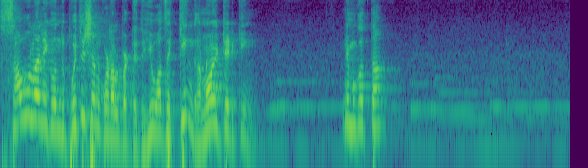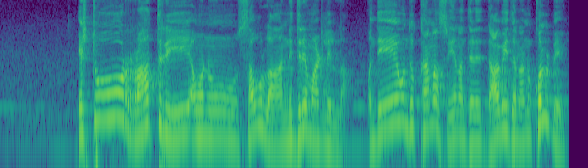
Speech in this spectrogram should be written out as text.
ಸೌಲನಿಗೆ ಒಂದು ಪೊಸಿಷನ್ ಕೊಡಲ್ಪಟ್ಟಿದ್ದು. He was a king anointed king ನಿಮ್ಗೆ ಗೊತ್ತಾ? ಎಷ್ಟೋ ರಾತ್ರಿ ಅವನು ಸೌಲ ನಿದ್ರೆ ಮಾಡಲಿಲ್ಲ. ಒಂದೇ ಒಂದು ಕನಸು, ಏನಂತ ಹೇಳಿದ್ರೆ ದಾವಿದ ನಾನು ಕೊಲ್ಬೇಕು.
